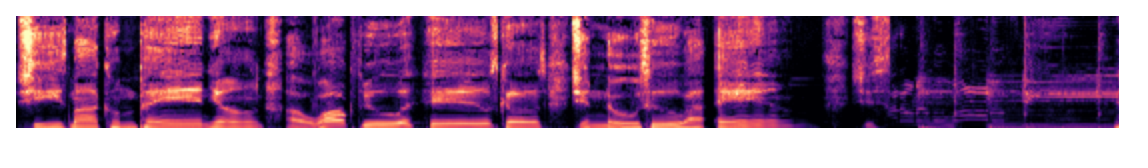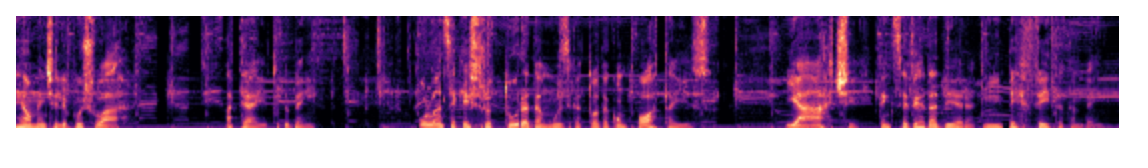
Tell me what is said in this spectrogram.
she's my companion. I walk through the hills cause she knows who I am. She's Realmente ele puxa o ar. Até aí, tudo bem. O lance é que a estrutura da música toda comporta isso. E a arte tem que ser verdadeira e imperfeita também.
